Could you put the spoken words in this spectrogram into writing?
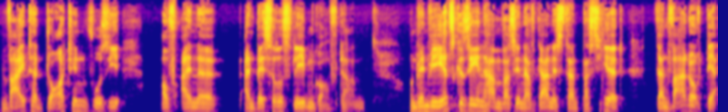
weiter dorthin, wo sie auf eine ein besseres Leben gehofft haben. Und wenn wir jetzt gesehen haben, was in Afghanistan passiert, dann war doch der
